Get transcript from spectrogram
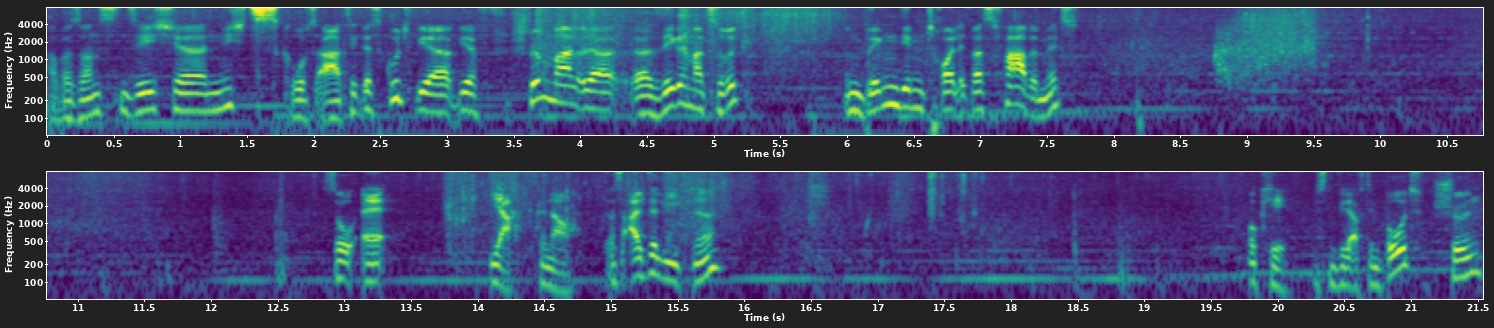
Aber ansonsten sehe ich äh, nichts Großartiges. Gut, wir, wir schwimmen mal oder äh, segeln mal zurück und bringen dem Troll etwas Farbe mit. So, äh, ja, genau. Das alte Lied, ne? Okay, wir sind wieder auf dem Boot. Schön.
